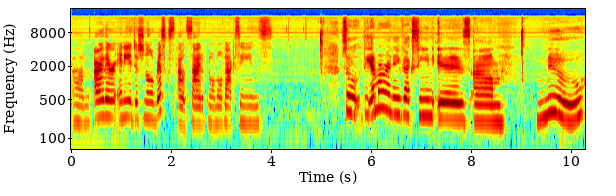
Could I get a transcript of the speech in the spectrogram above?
Um, are there any additional risks outside of normal vaccines? So the mRNA vaccine is um, new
